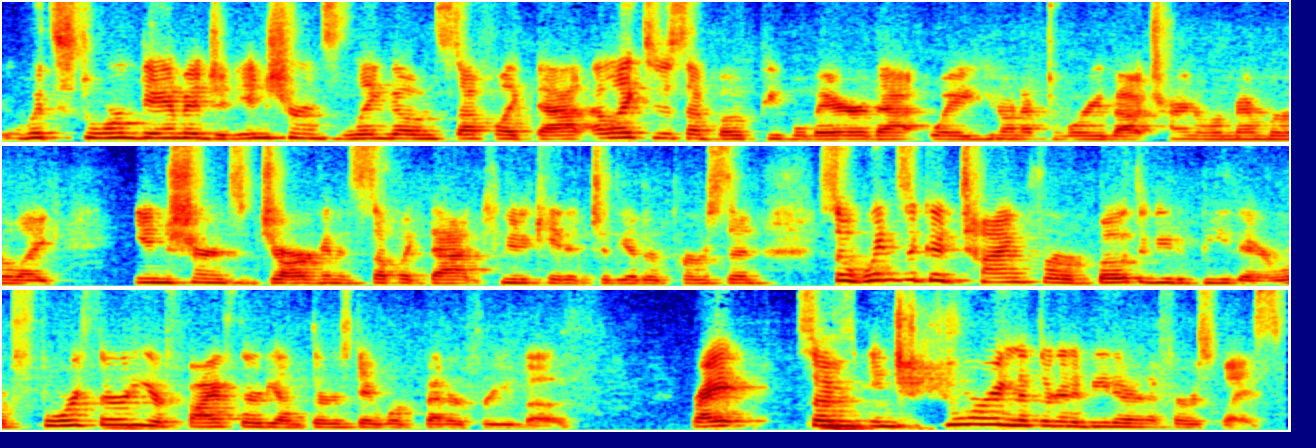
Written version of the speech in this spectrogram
with storm damage and insurance lingo and stuff like that, I like to just have both people there. That way, you don't have to worry about trying to remember like insurance jargon and stuff like that and communicate it to the other person. So when's a good time for both of you to be there? Would 4:30 or 5:30 on Thursday work better for you both? Right? So I'm mm-hmm. ensuring that they're going to be there in the first place.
